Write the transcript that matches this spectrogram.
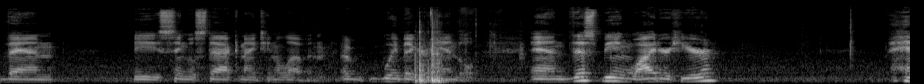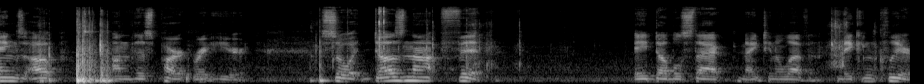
than a single stack 1911, a way bigger handle. And this being wider here hangs up on this part right here. So it does not fit a double stack 1911. Making clear,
